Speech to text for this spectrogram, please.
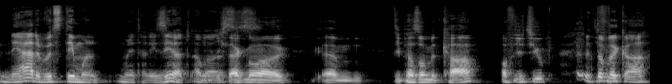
naja, da wird's demonetarisiert, aber. ich sag nur, ähm, die Person mit K auf YouTube, Doppel K.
